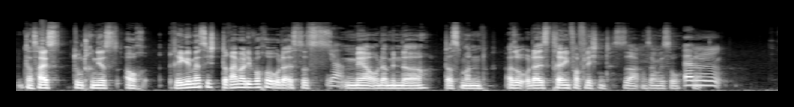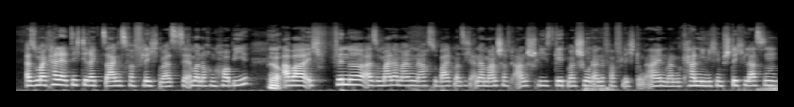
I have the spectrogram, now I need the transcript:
Das heißt, du trainierst auch regelmäßig dreimal die Woche oder ist das ja. mehr oder minder, dass man, also oder ist Training verpflichtend, sagen, sagen wir es so? Ähm, ja. Also man kann jetzt nicht direkt sagen, es ist verpflichtend, weil es ist ja immer noch ein Hobby. Ja. Aber ich finde, also meiner Meinung nach, sobald man sich einer Mannschaft anschließt, geht man schon eine Verpflichtung ein. Man kann die nicht im Stich lassen.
